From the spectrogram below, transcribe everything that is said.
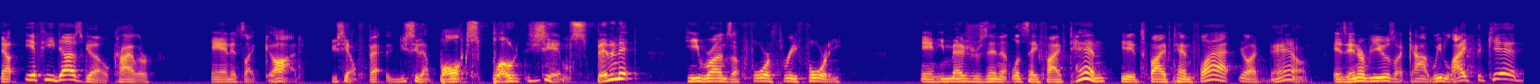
Now, if he does go, Kyler, and it's like, God, you see how fast? You see that ball explode? You see him spinning it? He runs a four three forty, and he measures in at let's say five ten. He hits five ten flat. You're like, damn. His interview is like, God, we like the kid.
